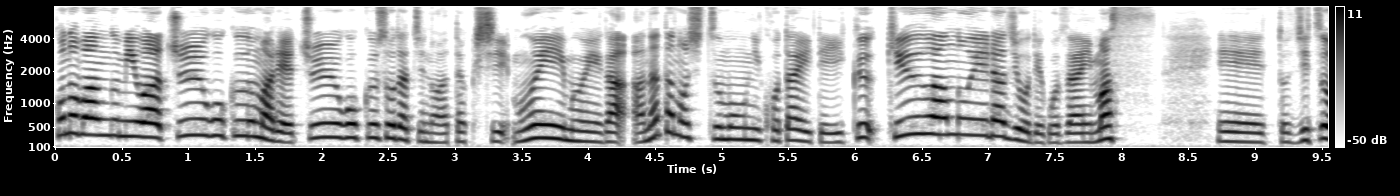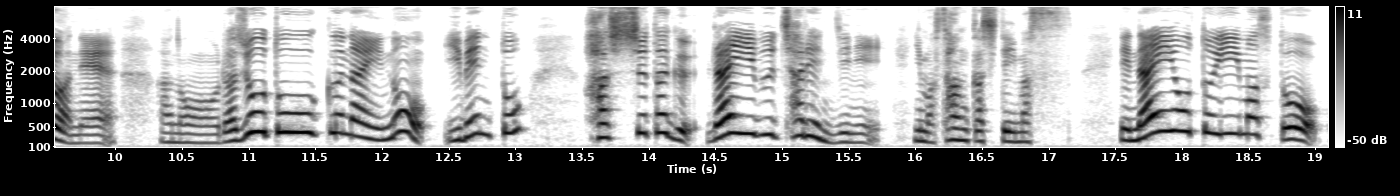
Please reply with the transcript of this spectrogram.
この番組は中国生まれ、中国育ちの私、ムエイムイがあなたの質問に答えていく Q&A ラジオでございます。えー、っと、実はね、あの、ラジオトーク内のイベント、ハッシュタグライブチャレンジに今参加しています。で、内容と言いますと、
